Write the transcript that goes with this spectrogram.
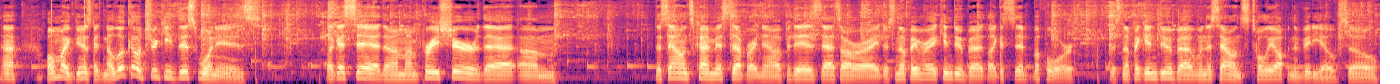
Huh. Oh my goodness, now look how tricky this one is. Like I said, um, I'm pretty sure that, um, the sound's kind of messed up right now. If it is, that's alright. There's nothing I can do about it, like I said before. There's nothing I can do about it when the sound's totally off in the video, so...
